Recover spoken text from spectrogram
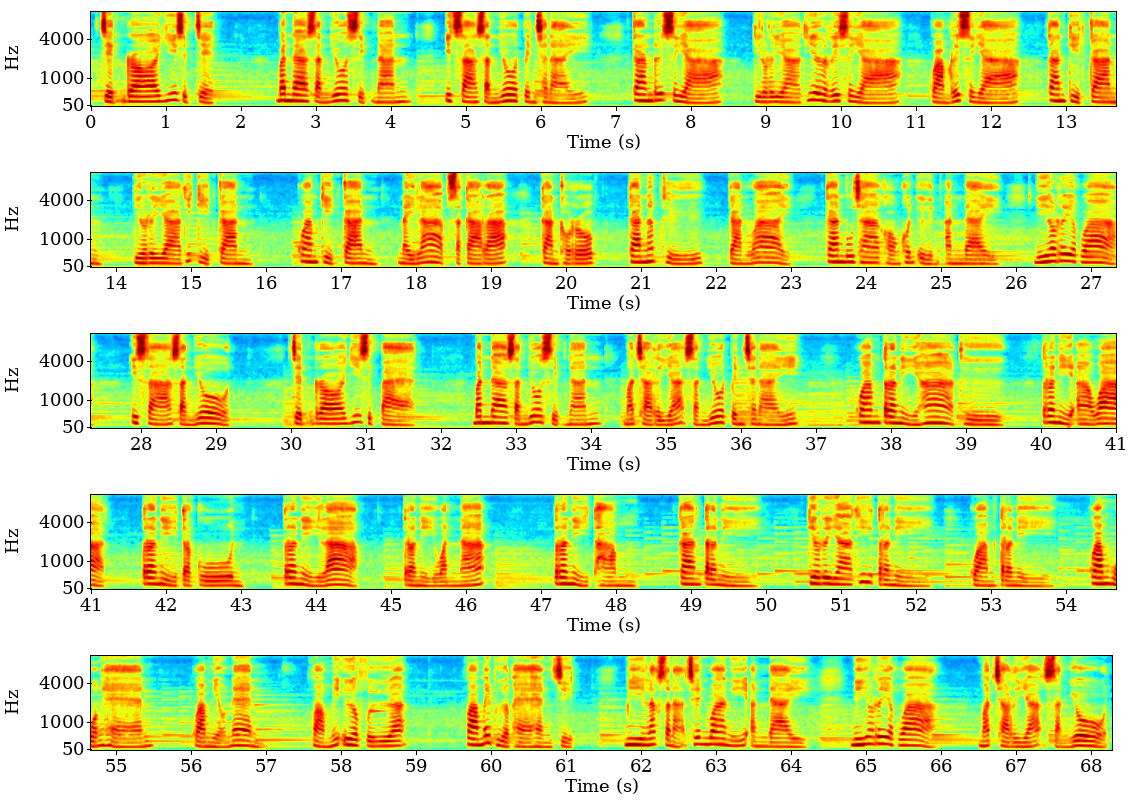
727 บรรดาสัญโยชน์สิบนั้น อิสาสัญโยชน์เป็นไนการริษยา กิริยาที่ริษยา ความริษยา การกีดกัน กิริยาที่กีดกัน ความกีดกัน ในลาบสการะ การเคารพ การนับถือ การไหว้ การบูชาของคนอื่นอันใด นี้เรียกว่า อิสาสัญโยชน์ 728 บรรดาสัญโยชน์สิบนั้น มัชาริยะสัญโยชน์เป็นไฉนความตรณีห้าคือ ตรณีอาวาสตรณีตระกูล ตรณีลาบ ตรณีวันนะตรณีธรรม การตรณี กิริยาที่ตรณี ความตรณี ความหวงแหน ความเหนียวแน่น ความไม่เอื้อเฟื้อ ความไม่เผื่อแผ่แห่งจิต มีลักษณะเช่นว่านี้อันใด นี้เรียกว่า มัชชาริยะสัญโยชน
